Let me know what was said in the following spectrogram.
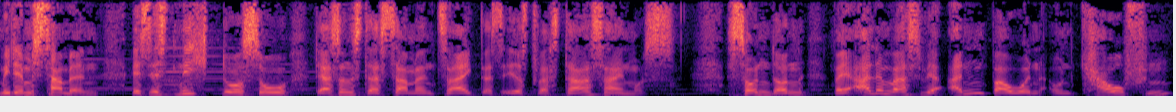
mit dem Sammeln. Es ist nicht nur so, dass uns das Sammeln zeigt, dass erst was da sein muss, sondern bei allem, was wir anbauen und kaufen,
